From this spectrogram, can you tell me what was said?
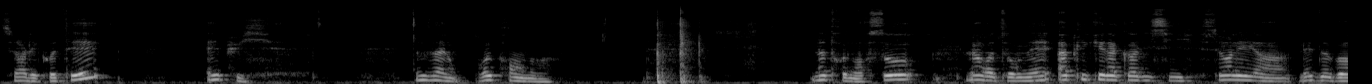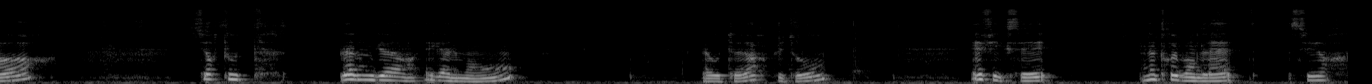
sur les côtés. Et puis, nous allons reprendre notre morceau, le retourner, appliquer la colle ici sur les, euh, les deux bords, sur toute la longueur également, la hauteur plutôt, et fixer notre bandelette sur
